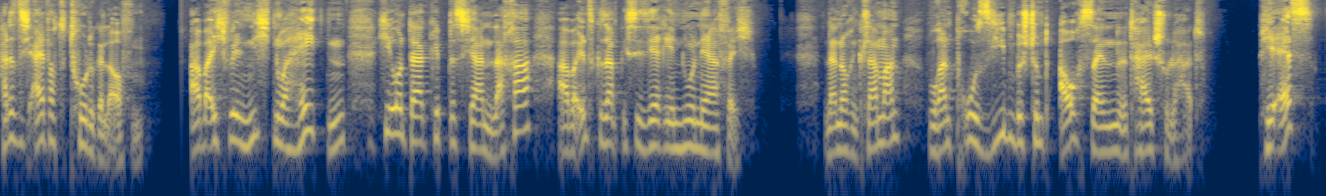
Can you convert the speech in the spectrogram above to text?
hat es sich einfach zu Tode gelaufen. Aber ich will nicht nur haten. Hier und da gibt es ja einen Lacher, aber insgesamt ist die Serie nur nervig. Und dann noch in Klammern, woran Pro7 bestimmt auch seine Teilschule hat. PS,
